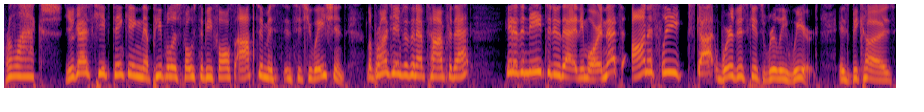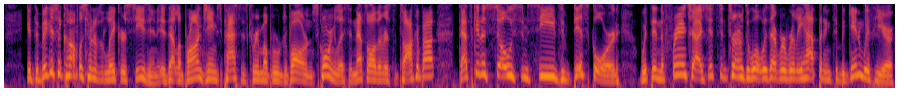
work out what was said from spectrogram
relax. You guys keep thinking that people are supposed to be false optimists in situations. LeBron James doesn't have time for that. He doesn't need to do that anymore. And that's honestly, Scott, where this gets really weird is because if the biggest accomplishment of the Lakers season is that LeBron James passes Kareem Abdul-Jabbar on the scoring list, and that's all there is to talk about, that's going to sow some seeds of discord within the franchise just in terms of what was ever really happening to begin with here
